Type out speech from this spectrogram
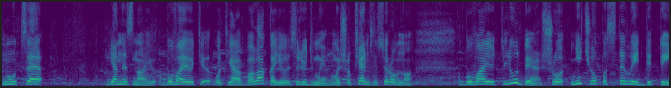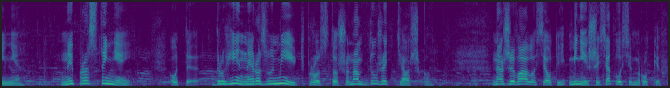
ну, це, я не знаю. Бувають, от я балакаю з людьми, ми ж общаємося все одно. Бувають люди, що нічого постелить дитині, не простиней. От е, другі не розуміють просто, що нам дуже тяжко. Наживалося, от мені 68 років.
